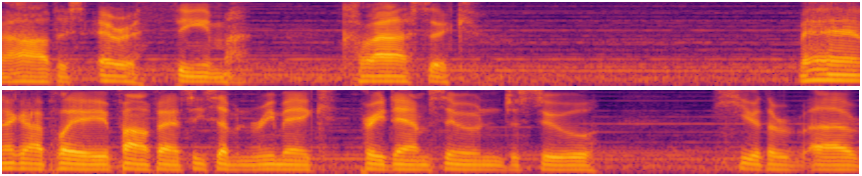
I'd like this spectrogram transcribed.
Ah, this Aerith theme. Classic. Man, I gotta play Final Fantasy VII Remake pretty damn soon just to hear the. Uh,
